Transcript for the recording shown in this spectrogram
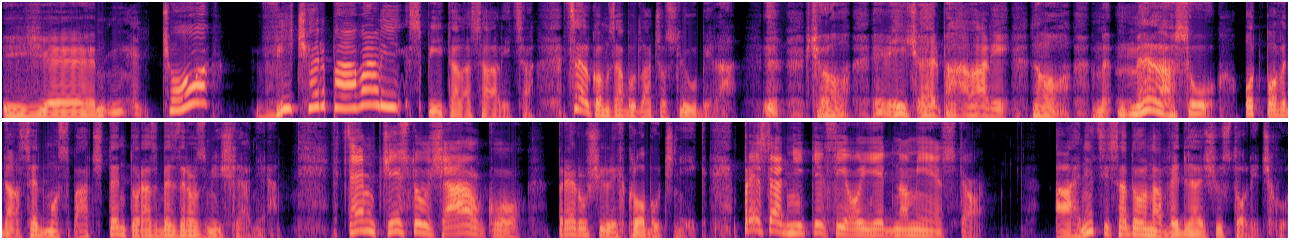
že... Čo? Vyčerpávali? spýtala Sálica. Celkom zabudla, čo slúbila. Čo vyčerpávali? No, melasu, odpovedal tento raz bez rozmýšľania. Chcem čistú šálku, prerušil ich klobučník. Presadnite si o jedno miesto. A hneď si sadol na vedľajšiu stoličku.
